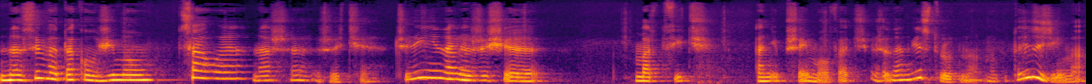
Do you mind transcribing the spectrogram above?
nazywa taką zimą całe nasze życie. Czyli nie należy się martwić ani przejmować, że nam jest trudno, no bo to jest zima,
